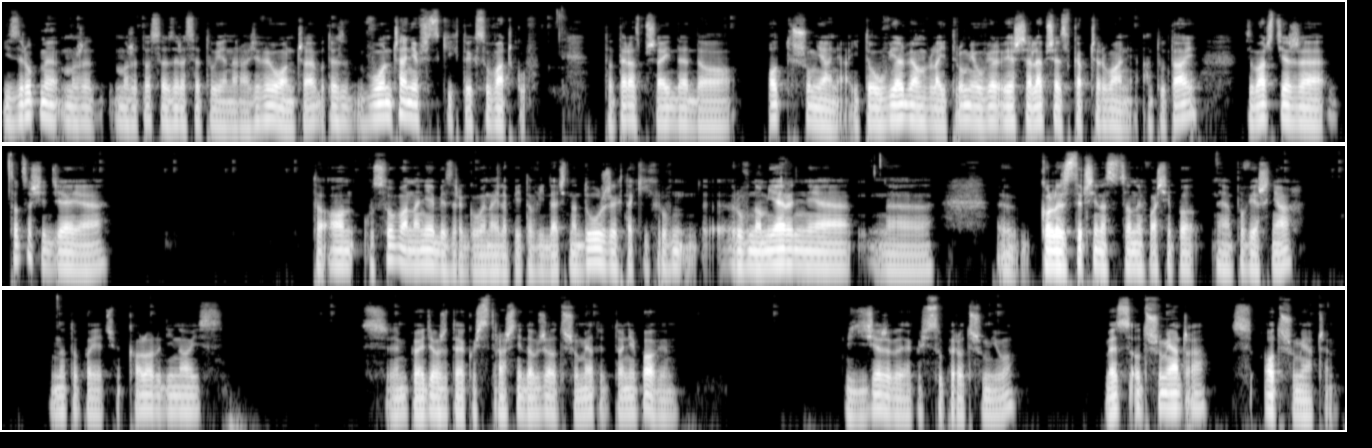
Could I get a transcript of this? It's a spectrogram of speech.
i zróbmy, może, może to sobie zresetuję na razie, wyłączę, bo to jest włączenie wszystkich tych suwaczków. To teraz przejdę do odszumiania i to uwielbiam w Lightroomie, uwielbiam, jeszcze lepsze jest w Capture One, a tutaj zobaczcie, że to co się dzieje to on usuwa na niebie z reguły, najlepiej to widać, na dużych, takich równomiernie, e, e, kolorystycznie nasyconych właśnie po, e, powierzchniach. No to pojedźmy. Color denoise. Żebym powiedział, że to jakoś strasznie dobrze odszumia, to, to nie powiem. Widzicie, żeby jakoś super odszumiło? Bez odszumiacza, z odszumiaczem.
